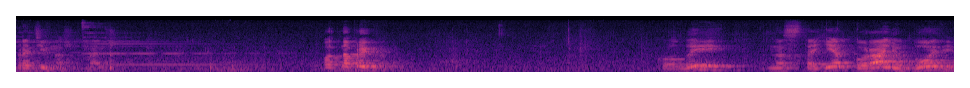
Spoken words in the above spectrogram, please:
братів наших менших. От, наприклад, коли настає пора любові,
